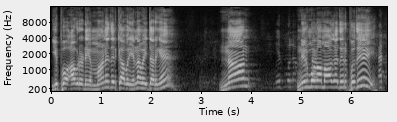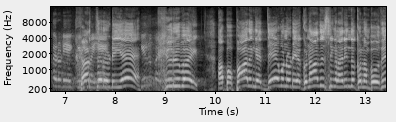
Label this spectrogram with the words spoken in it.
இப்போ அவருடைய மனதிற்கு அவர் என்ன வைத்தாருங்க? நான் நிர்மூலமாக இருப்பது கர்த்தருடைய. கிருபை. அப்ப பாருங்க தேவனுடைய குணாதிசயங்கள் அறிந்து கொள்ளும் போது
